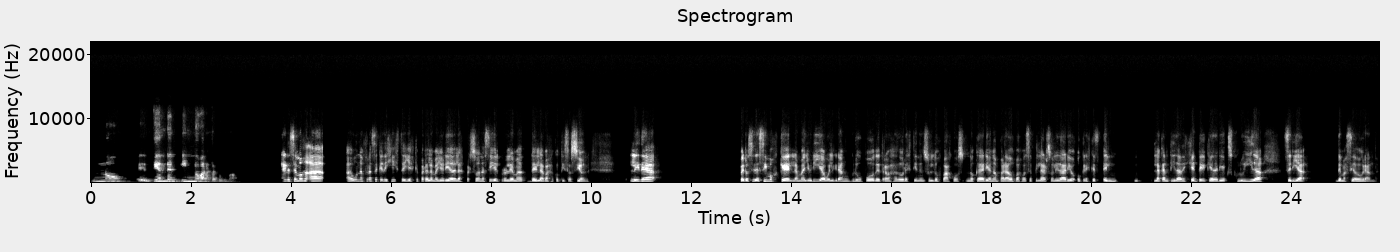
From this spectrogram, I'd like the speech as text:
no entienden y no van a estar preocupados. Regresemos a, a una frase que dijiste y es que para la mayoría de las personas sigue el problema de la baja cotización. La idea, pero si decimos que la mayoría o el gran grupo de trabajadores tienen sueldos bajos, ¿no quedarían amparados bajo ese pilar solidario o crees que el, la cantidad de gente que quedaría excluida sería demasiado grande?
